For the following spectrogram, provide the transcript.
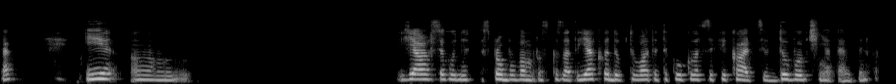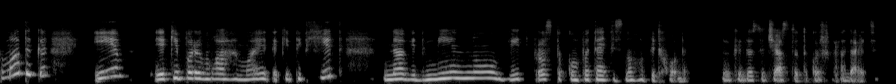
Так? І ем, я сьогодні спробую вам розказати, як адаптувати таку класифікацію до вивчення тем з інформатики, і які переваги має такий підхід на відміну від просто компетентнісного підходу, який досить часто також вкладається.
